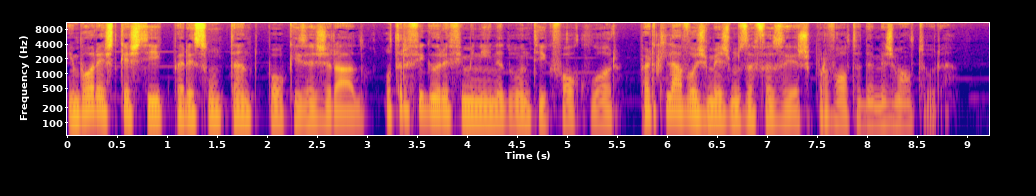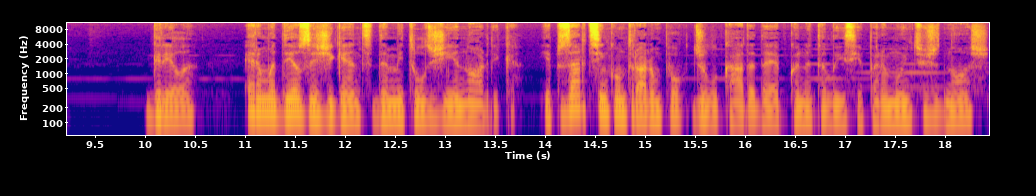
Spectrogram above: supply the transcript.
Embora este castigo pareça um tanto pouco exagerado, outra figura feminina do antigo folclore partilhava os mesmos afazeres por volta da mesma altura. Grilla era uma deusa gigante da mitologia nórdica, e apesar de se encontrar um pouco deslocada da época natalícia para muitos de nós,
